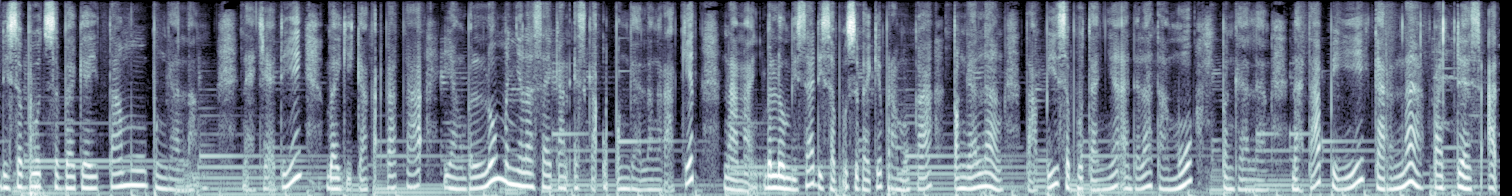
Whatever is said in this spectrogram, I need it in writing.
disebut sebagai tamu penggalang. Nah, jadi bagi kakak-kakak yang belum menyelesaikan SKU penggalang rakit, namanya belum bisa disebut sebagai pramuka penggalang, tapi sebutannya adalah tamu penggalang. Nah, tapi karena pada saat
